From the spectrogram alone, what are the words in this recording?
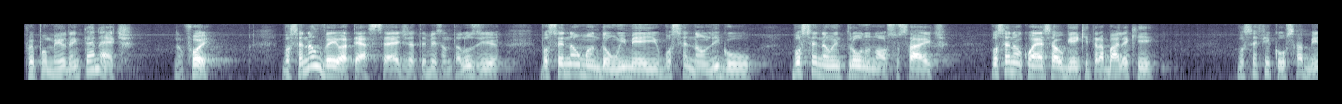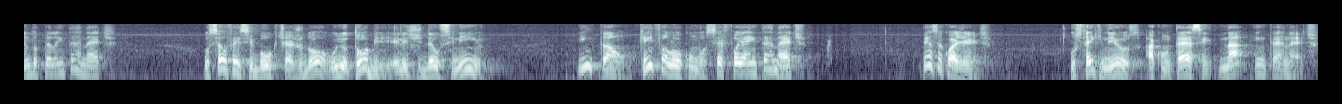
Foi por meio da internet, não foi? Você não veio até a sede da TV Santa Luzia, você não mandou um e-mail, você não ligou, você não entrou no nosso site, você não conhece alguém que trabalha aqui. Você ficou sabendo pela internet. O seu Facebook te ajudou? O YouTube? Ele te deu o sininho? Então, quem falou com você foi a internet. Pensa com a gente. Os fake news acontecem na internet.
